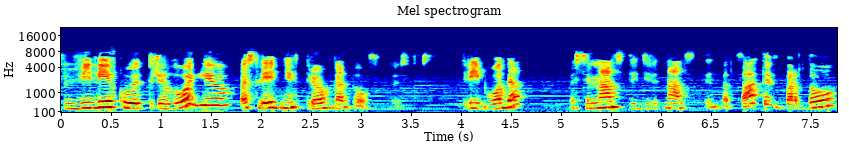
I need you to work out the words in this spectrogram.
в великую трилогию последних трех годов. То есть три года, 18, 19, 20 в Бордо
